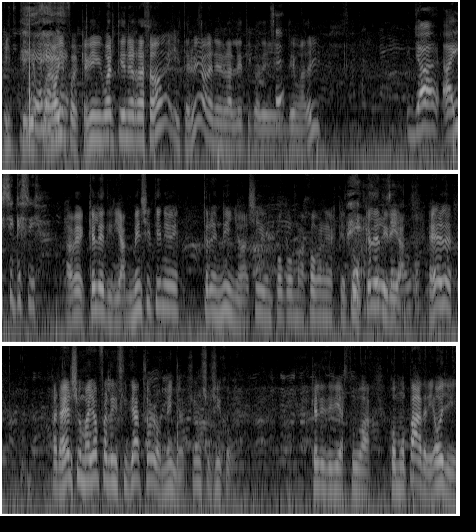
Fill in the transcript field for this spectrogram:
y te digo, pues oye, pues que bien igual tiene razón y termina en el Atlético de, Sí. de Madrid. Ya, ahí sí que sí. A ver, ¿qué le diría? Messi tiene tres niños así un poco más jóvenes que tú. ¿Qué le Sí, sí, diría? lo sé. Él, para él su mayor felicidad son los niños, son sus hijos. ¿Qué le dirías tú a, como padre? Oye,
